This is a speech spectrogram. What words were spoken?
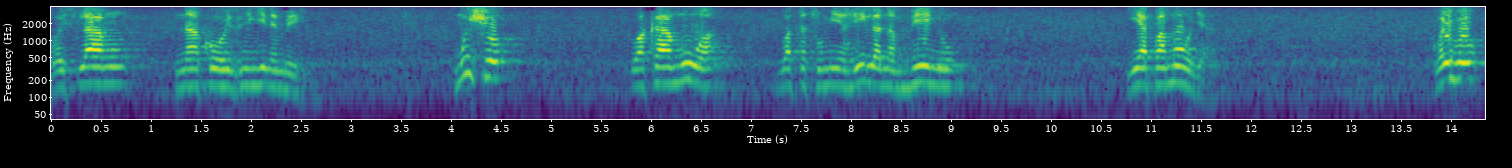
waislamu na koo hizi nyingine mbili. Mwisho wakaamua watatumia hila na mbinu ya pamoja. Kwa hivyo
